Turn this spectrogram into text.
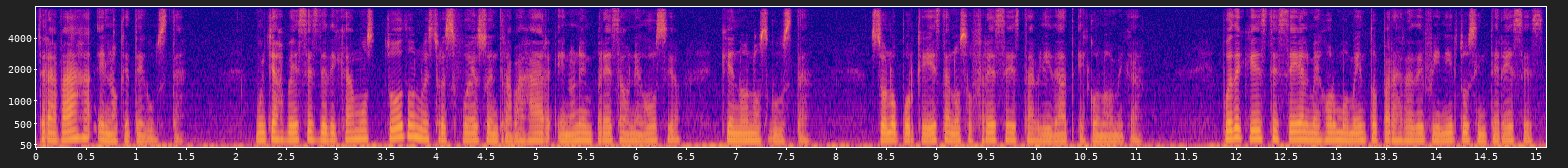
Trabaja en lo que te gusta. Muchas veces dedicamos todo nuestro esfuerzo en trabajar en una empresa o negocio que no nos gusta, solo porque ésta nos ofrece estabilidad económica. Puede que este sea el mejor momento para redefinir tus intereses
